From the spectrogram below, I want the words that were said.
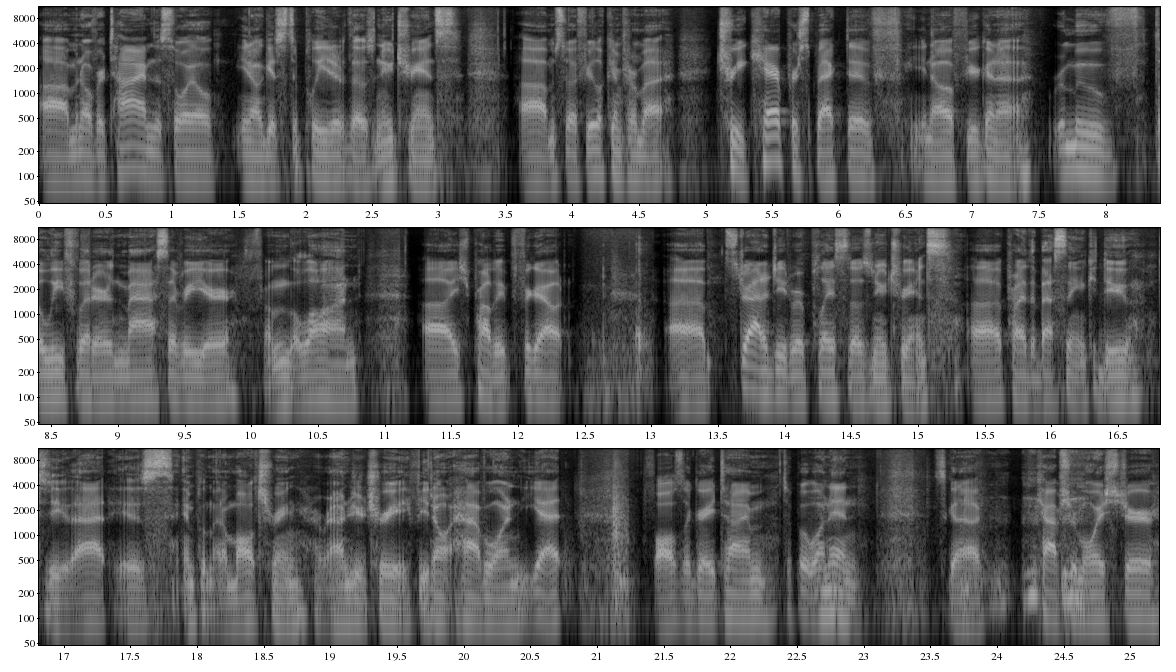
Um, and over time, the soil, you know, gets depleted of those nutrients. Um, so if you're looking from a tree care perspective, you know, if you're going to remove the leaf litter and mass every year from the lawn, uh, you should probably figure out a strategy to replace those nutrients. Uh, probably the best thing you could do to do that is implement a mulch ring around your tree. If you don't have one yet, fall's a great time to put one in. It's going to capture moisture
